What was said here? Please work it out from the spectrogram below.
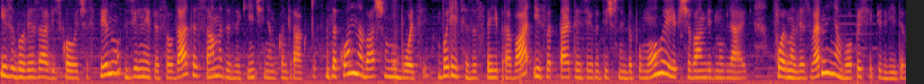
і зобов'язав військову частину звільнити солдата саме за закінченням контракту. Закон на вашому боці. Боріться за свої права і звертайтеся з юридичною допомогою, якщо вам відмовляють. Форма для звернення в описі під відео.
